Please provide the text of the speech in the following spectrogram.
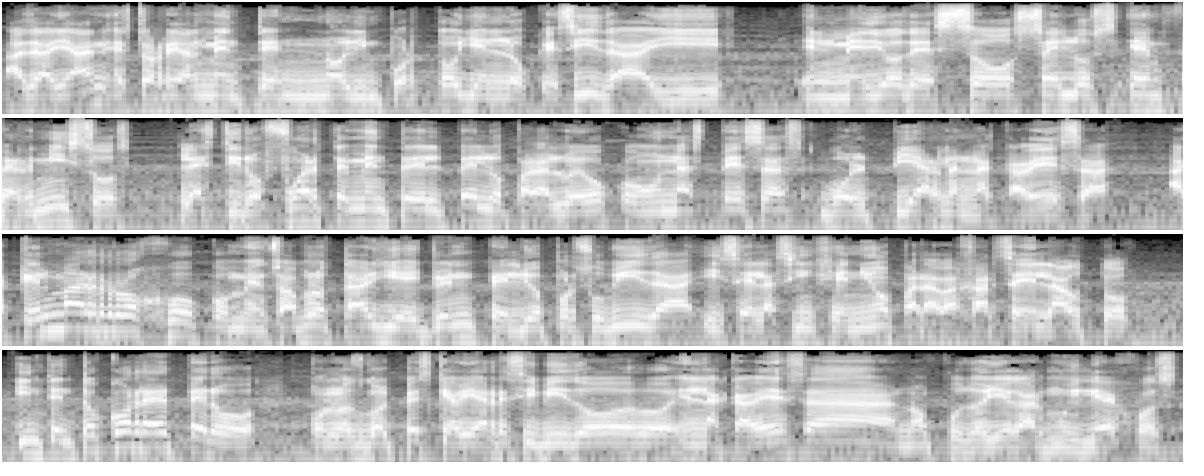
A Diane esto realmente no le importó y enloquecida y en medio de esos celos enfermizos, la estiró fuertemente del pelo para luego con unas pesas golpearla en la cabeza. Aquel mar rojo comenzó a brotar y Adrian peleó por su vida y se las ingenió para bajarse del auto. Intentó correr, pero por los golpes que había recibido en la cabeza no pudo llegar muy lejos.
